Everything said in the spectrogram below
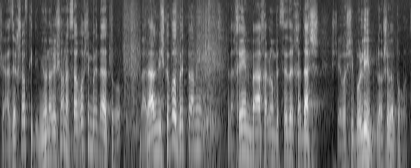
שאז יחשוב כי דמיון הראשון עשה רושם בדעתו, ועלה על משכבות בית פעמים. לכן בא החלום בסדר חדש, שבע שיבולים, לא שבע פרות.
